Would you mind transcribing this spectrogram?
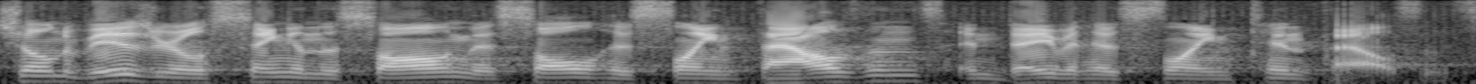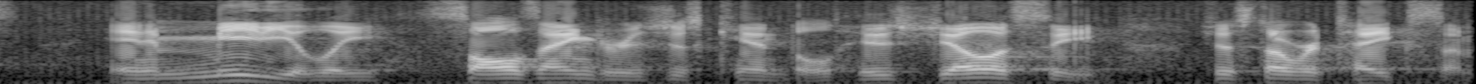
children of Israel singing the song that Saul has slain thousands and David has slain ten thousands. And immediately, Saul's anger is just kindled. His jealousy just overtakes him.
